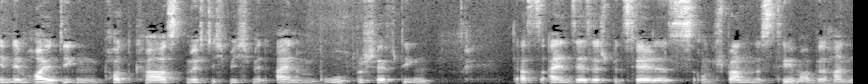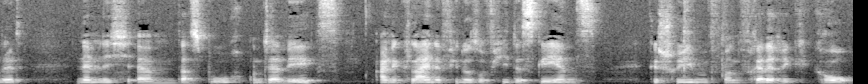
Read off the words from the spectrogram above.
In dem heutigen Podcast möchte ich mich mit einem Buch beschäftigen, das ein sehr, sehr spezielles und spannendes Thema behandelt, nämlich ähm, das Buch Unterwegs, eine kleine Philosophie des Gehens, geschrieben von Frederic Gros.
